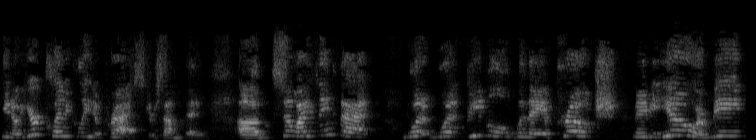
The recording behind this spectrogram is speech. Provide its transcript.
you know you're clinically depressed or something um, so i think that what what people when they approach maybe you or me,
